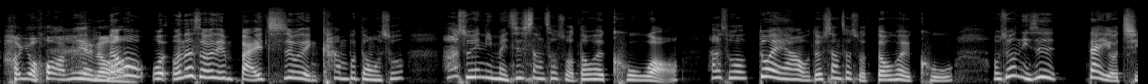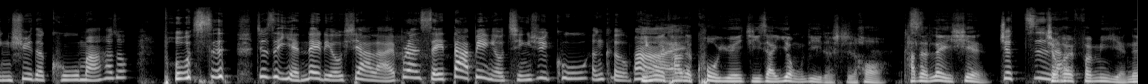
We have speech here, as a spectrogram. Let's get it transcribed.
好有画面哦。然后我我那时候有点白痴，有点看不懂。我说啊，所以你每次上厕所都会哭哦？他说对啊，我都上厕所都会哭。我说你是。带有情绪的哭吗？他说 不是，就是眼泪流下来，不然谁大便有情绪哭很可怕、欸。因为他的括约肌在用力的时候，他的泪腺就自然就会分泌眼泪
